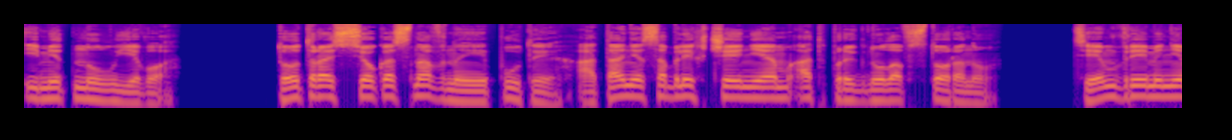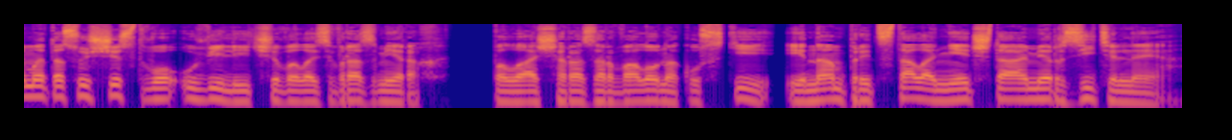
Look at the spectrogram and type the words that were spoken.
и метнул его. Тот рассек основные путы, а Таня с облегчением отпрыгнула в сторону. Тем временем это существо увеличивалось в размерах. Плащ разорвало на куски, и нам предстало нечто омерзительное.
